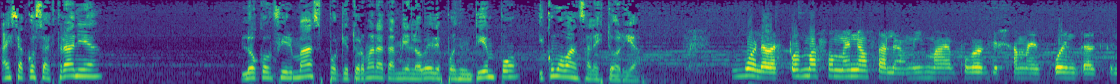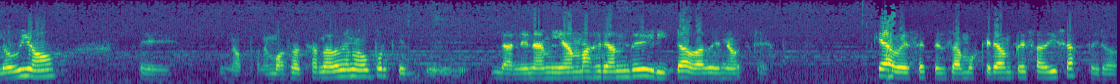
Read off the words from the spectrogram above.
a esa cosa extraña? ¿Lo confirmás porque tu hermana también lo ve después de un tiempo? ¿Y cómo avanza la historia? Bueno, después más o menos a la misma época que ella me cuenta que lo vio, eh, nos ponemos a charlar de nuevo porque eh, la nena mía más grande gritaba de noche. Que a veces pensamos que eran pesadillas, pero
